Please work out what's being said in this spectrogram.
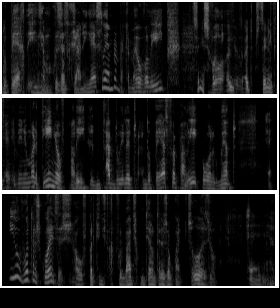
do PRD, hum. é uma coisa que já ninguém se lembra, mas também houve ali. Sim, chegou a 18%. Hermínio Martinho, houve para ali, metade do eleitorado do PS foi para ali com o argumento. Eh, e houve outras coisas. Houve partidos reformados que meteram três ou quatro pessoas. É,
